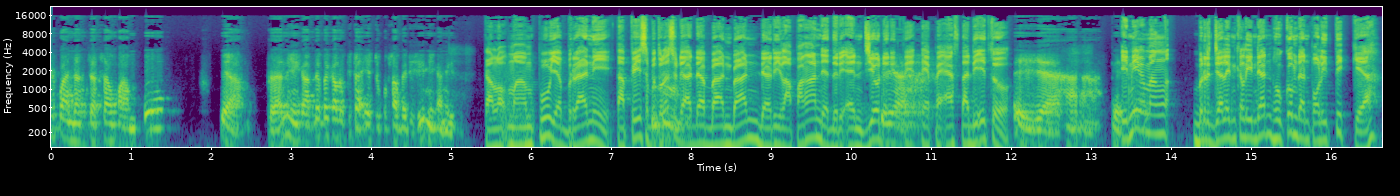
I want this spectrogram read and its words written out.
sepanjang jaksa mampu, ya berani. Kan. Tapi kalau tidak ya cukup sampai di sini kan gitu. Kalau mampu ya berani, tapi sebetulnya sudah ada bahan-bahan dari lapangan ya dari NGO dari. T- TPF tadi itu. Iya. gitu. Ini memang berjalin kelindan hukum dan politik ya.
